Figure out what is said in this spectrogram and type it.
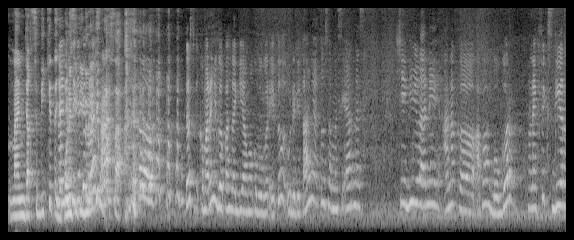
nanjak sedikit aja Nanjak polisi sedikit tidur aja berasa. Betul. Terus kemarin juga pas lagi yang mau ke Bogor itu udah ditanya tuh sama si Ernest. Si gila nih, anak ke apa Bogor naik fix gear.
